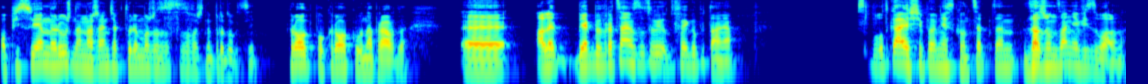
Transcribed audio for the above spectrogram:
opisujemy różne narzędzia, które można zastosować na produkcji. Krok po kroku, naprawdę. E, ale jakby wracając do twojego, twojego pytania. Spotkałeś się pewnie z konceptem zarządzanie wizualne.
